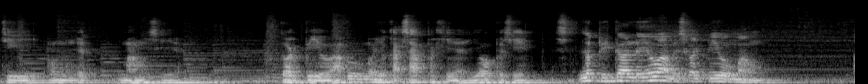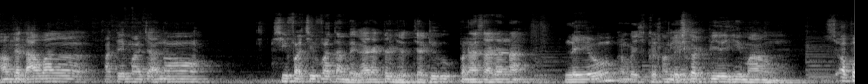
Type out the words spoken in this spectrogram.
diomong mau sih ya. Scorpio, aku mau ya gak sabar sih ya. Ya apa sih? Lebih ke Leo ambek Scorpio mau. Angkat awal kate macakno sifat-sifat ambek karakter ya. Jadi aku penasaran nak Leo Ambek Scorpio. ambek Scorpio iki mau. Apa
